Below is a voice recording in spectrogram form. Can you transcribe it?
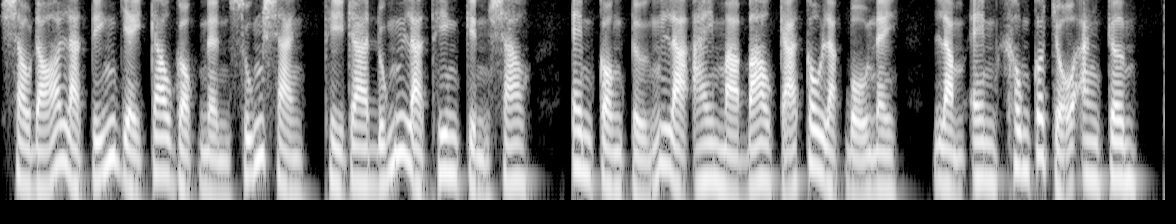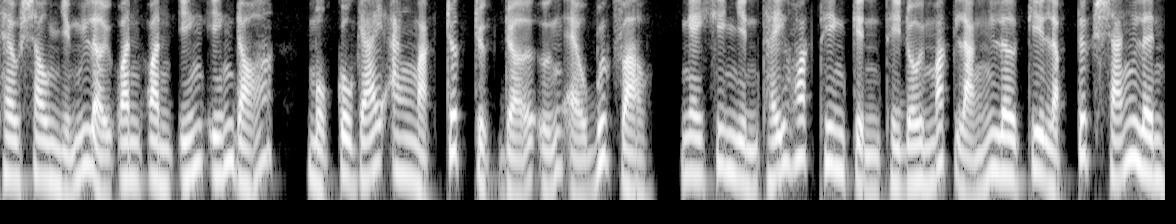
sau đó là tiếng giày cao gọt nện xuống sàn. Thì ra đúng là Thiên Kình sao? Em còn tưởng là ai mà bao cả câu lạc bộ này, làm em không có chỗ ăn cơm. Theo sau những lời oanh oanh yến yến đó, một cô gái ăn mặc rất rực rỡ ưỡn ẹo bước vào. Ngay khi nhìn thấy Hoắc Thiên Kình thì đôi mắt lẳng lơ kia lập tức sáng lên,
